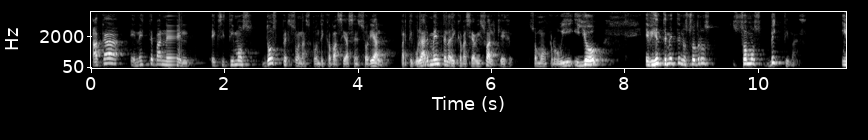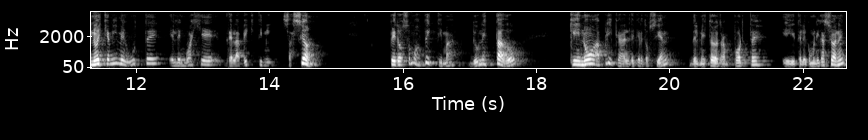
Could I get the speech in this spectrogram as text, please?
acá en este panel existimos dos personas con discapacidad sensorial, particularmente la discapacidad visual, que somos Rubí y yo, evidentemente nosotros somos víctimas. Y no es que a mí me guste el lenguaje de la victimización, pero somos víctimas de un Estado que no aplica el decreto 100 del Ministerio de Transporte y Telecomunicaciones,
